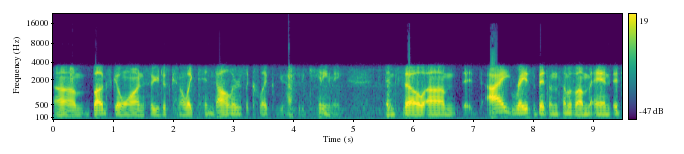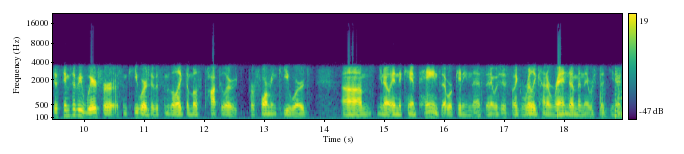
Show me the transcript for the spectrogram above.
um bugs go on. So you're just kind of like ten dollars a click. You have to be kidding me. And so um, I raised the bids on some of them, and it just seems to be weird for some keywords. It was some of the like the most popular performing keywords, um, you know, in the campaigns that were getting this, and it was just like really kind of random. And they were said, you know,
